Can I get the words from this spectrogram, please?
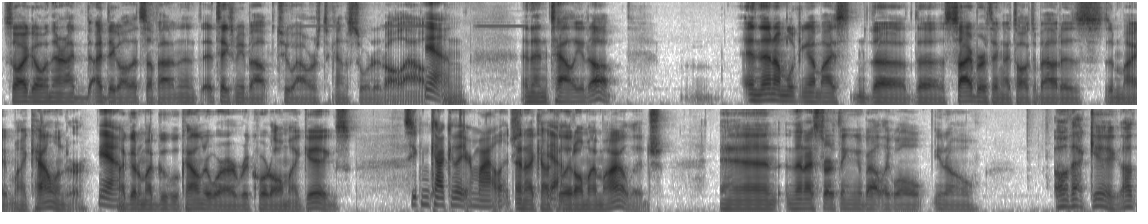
So I go in there and I, I dig all that stuff out, and then it takes me about two hours to kind of sort it all out. Yeah. And and then tally it up. And then I'm looking at my the the cyber thing I talked about is the, my my calendar. Yeah. I go to my Google Calendar where I record all my gigs So you can calculate your mileage. and I Yeah. calculate all my mileage. And, and then I start thinking about like, well, you know, oh that gig, oh,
